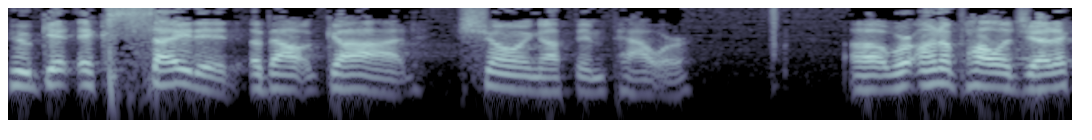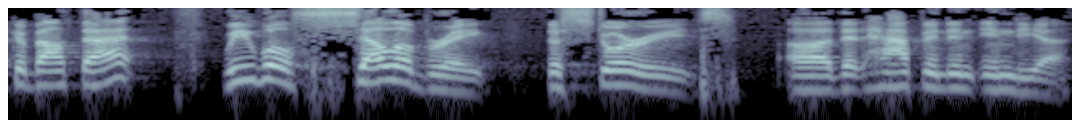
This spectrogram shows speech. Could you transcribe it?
who get excited about God showing up in power. Uh, we're unapologetic about that. We will celebrate the stories uh, that happened in India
